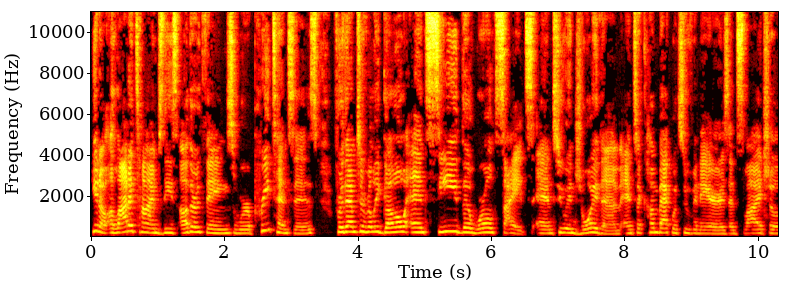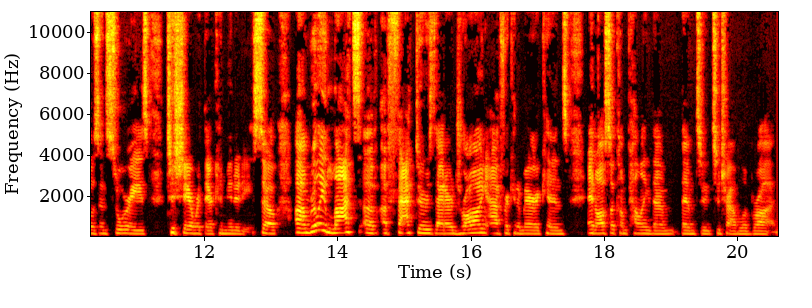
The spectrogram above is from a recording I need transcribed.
you know, a lot of times these other things were pretenses for them to really go and see the world sights and to enjoy them and to come back with souvenirs and slideshows and stories to share with their community. So, um, really lots of, of factors that are drawing African Americans and also compelling them them to to travel abroad.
